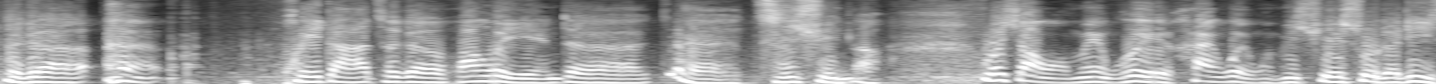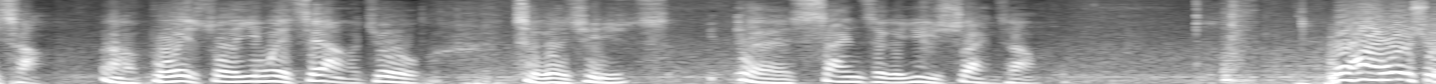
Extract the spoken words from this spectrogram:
那个 回答这个黄委员的呃咨询啊，我想我们会捍卫我们学术的立场啊，不会说因为这样就这个去呃删这个预算这样。会捍卫学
